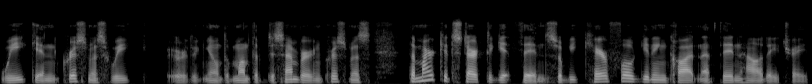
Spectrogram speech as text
week and Christmas week, or the, you know the month of December and Christmas, the markets start to get thin. So be careful getting caught in a thin holiday trade.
